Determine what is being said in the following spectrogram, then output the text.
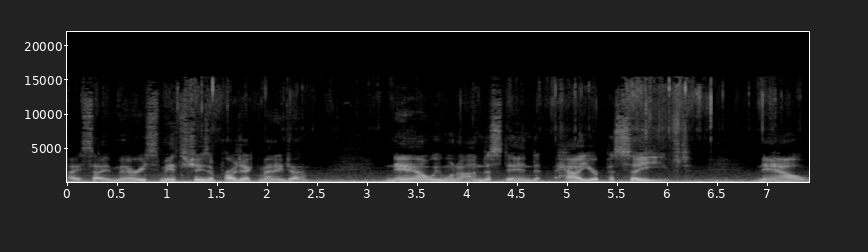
they say Mary Smith, she's a project manager. Now we want to understand how you're perceived. Now,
